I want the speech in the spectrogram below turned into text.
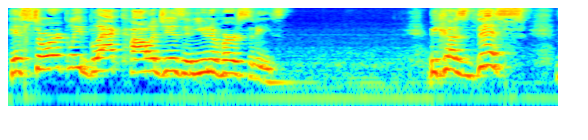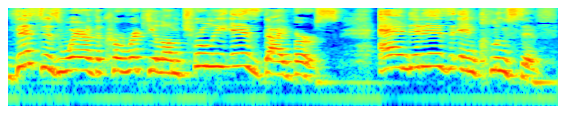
historically black colleges and universities. Because this, this is where the curriculum truly is diverse and it is inclusive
